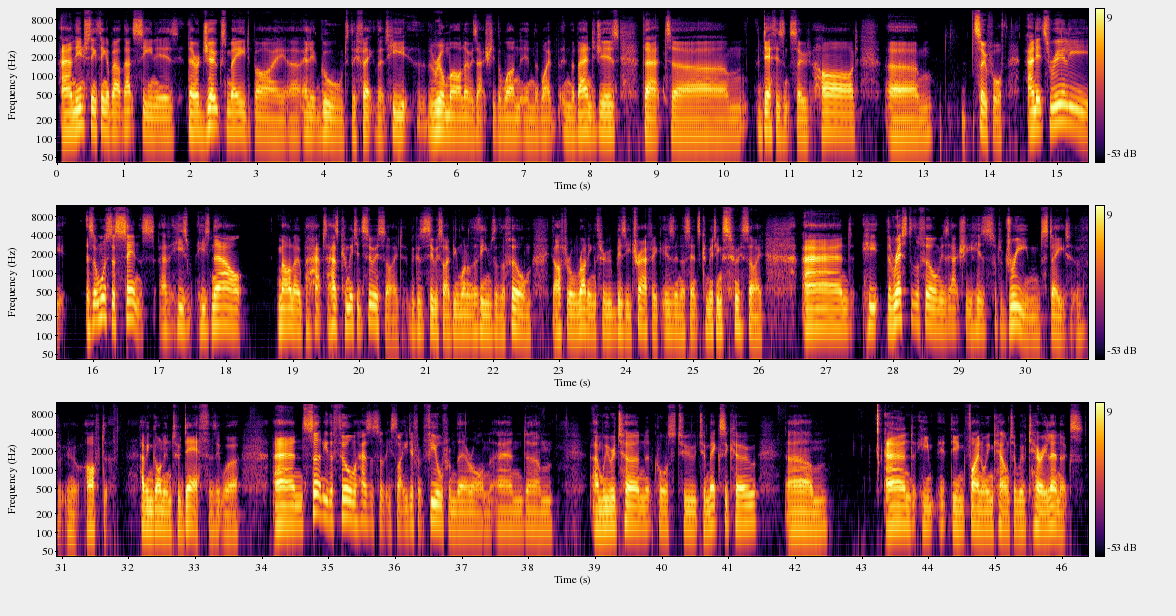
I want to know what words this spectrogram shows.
And the interesting thing about that scene is there are jokes made by uh, Elliott Gould to the effect that he, the real Marlowe, is actually the one in the in the bandages. That um, death isn't so hard, um, so forth. And it's really there's almost a sense of he's he's now Marlowe perhaps has committed suicide because suicide being one of the themes of the film, after all, running through busy traffic is in a sense committing suicide. And he, the rest of the film is actually his sort of dream state of, you know, after having gone into death, as it were. And certainly the film has a slightly different feel from there on. And, um, and we return, of course, to, to Mexico. Um, and he, the final encounter with Terry Lennox,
